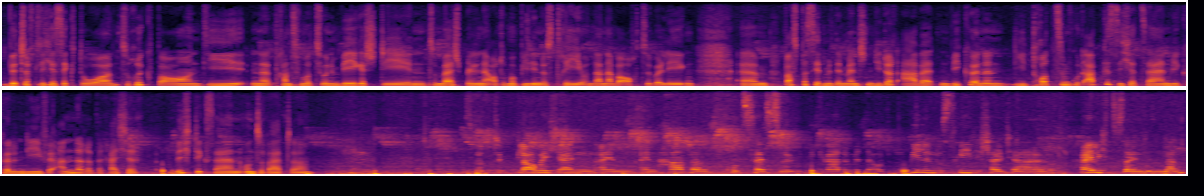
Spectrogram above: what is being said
wirtschaftliche Sektoren zurückbauen, die einer Transformation im Wege stehen, zum Beispiel in der Automobilindustrie. Und dann aber auch zu überlegen, ähm, was passiert mit den Menschen, die dort arbeiten, wie können die trotzdem gut abgesichert sein, wie können die für andere Bereiche wichtig sein? Und so weiter. Glaube ich, ein, ein, ein harter Prozess irgendwie, gerade mit der Automobilindustrie, die scheint ja äh, heilig zu sein in diesem Land.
